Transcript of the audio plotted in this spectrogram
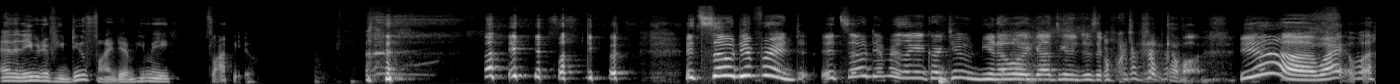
And then, even if you do find Him, He may slap you. it's, like, it's so different. It's so different, like a cartoon, you know, where God's gonna just like, come on. Yeah. Why? why?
